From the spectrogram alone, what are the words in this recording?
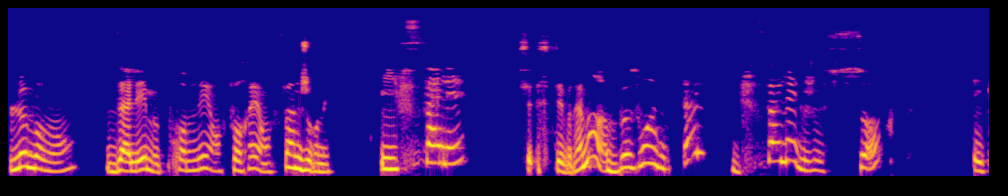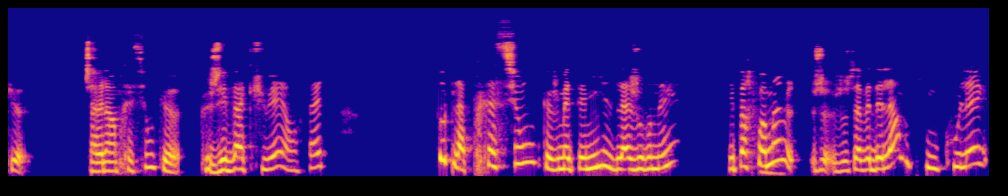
le moment d'aller me promener en forêt en fin de journée. Et il fallait, c'était vraiment un besoin vital. Il fallait que je sorte et que j'avais l'impression que, que j'évacuais en fait toute la pression que je m'étais mise la journée. Et parfois même, j'avais des larmes qui me coulaient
